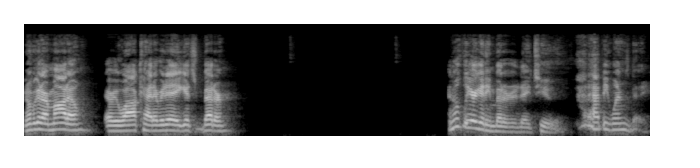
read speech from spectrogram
Don't forget our motto: every wildcat every day gets better. And hopefully you're getting better today too. Have a happy Wednesday.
